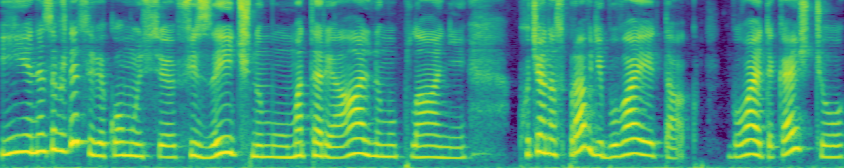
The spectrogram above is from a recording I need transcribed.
І не завжди це в якомусь фізичному, матеріальному плані. Хоча насправді буває і так. Буває таке, що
